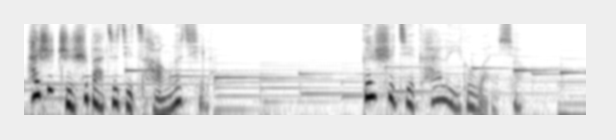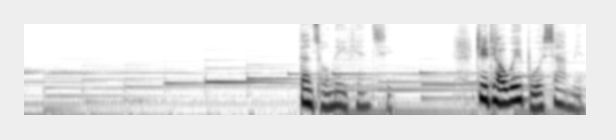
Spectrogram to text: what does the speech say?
还是只是把自己藏了起来，跟世界开了一个玩笑。但从那天起，这条微博下面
